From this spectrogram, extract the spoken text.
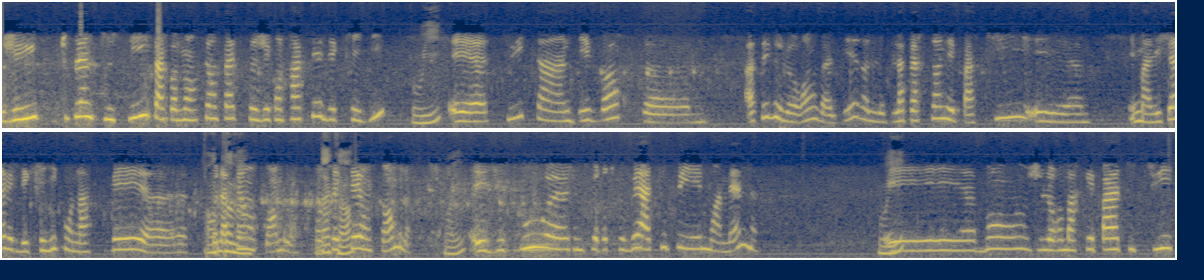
j'ai eu tout plein de soucis. Ça a commencé en fait, j'ai contracté des crédits. Oui. Et euh, suite à un divorce euh, assez douloureux, on va dire, le, la personne est partie et, euh, et m'a laissé avec des crédits qu'on a fait, qu'on a fait ensemble, contracté ensemble. Oui. Et du coup, euh, je me suis retrouvée à tout payer moi-même. Oui. Et euh, bon, je le remarquais pas tout de suite.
